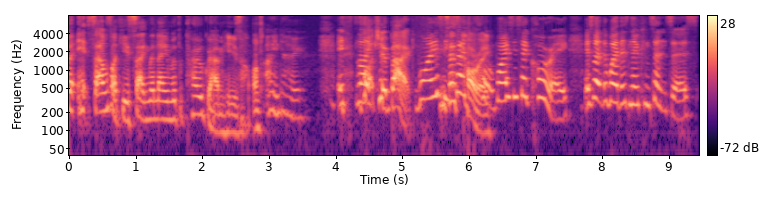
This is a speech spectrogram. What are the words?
but it sounds like he's saying the name of the program he's on. I know. It's like Watch it back. Why is He he, says said Corey. Cor- why has he said Corey? It's like the way there's no consensus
